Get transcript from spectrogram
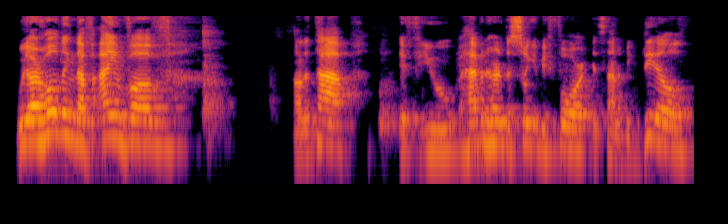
We are holding the Vav on the top. If you haven't heard the sugi before, it's not a big deal.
